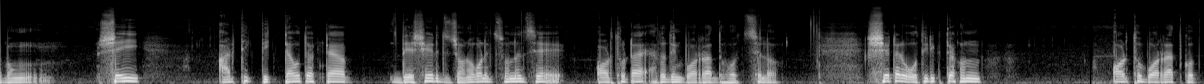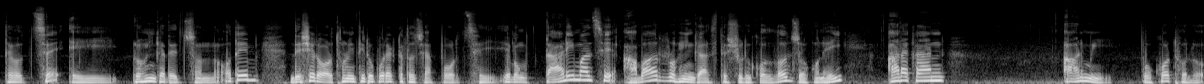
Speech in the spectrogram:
এবং সেই আর্থিক দিকটাও তো একটা দেশের জনগণের জন্য যে অর্থটা এতদিন বরাদ্দ হচ্ছিল। সেটার অতিরিক্ত এখন অর্থ বরাদ করতে হচ্ছে এই রোহিঙ্গাদের জন্য। অতএব দেশের অর্থনীতির উপর একটা তো চাপ পড়ছেই এবং তারই মাঝে আবার রোহিঙ্গা আসতে শুরু করল যখন এই আরাকান আর্মি প্রকট হলো।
